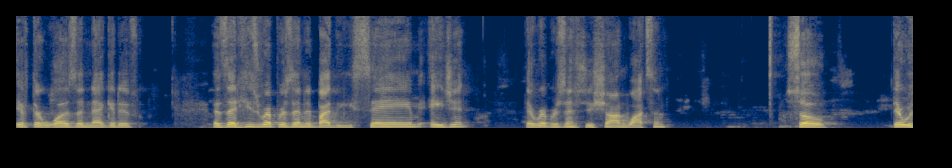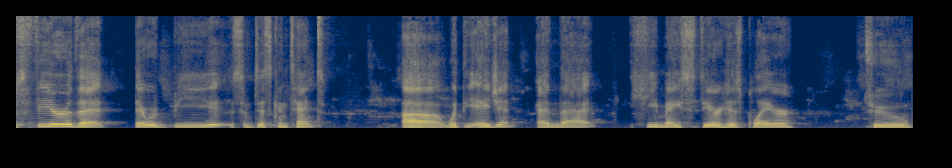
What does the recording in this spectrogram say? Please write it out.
if there was a negative, is that he's represented by the same agent that represents Deshaun Watson. So there was fear that there would be some discontent uh, with the agent and that he may steer his player to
